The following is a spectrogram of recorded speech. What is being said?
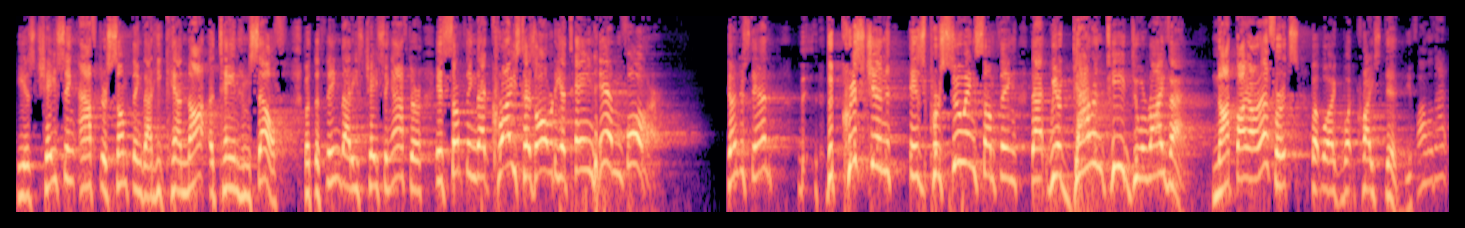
He is chasing after something that he cannot attain himself, but the thing that he's chasing after is something that Christ has already attained him for. You understand? The Christian is pursuing something that we're guaranteed to arrive at. Not by our efforts, but like what Christ did. Do you follow that?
